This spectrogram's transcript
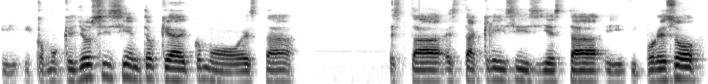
y como que yo sí siento que hay como esta, esta, esta crisis y, esta, y, por eso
